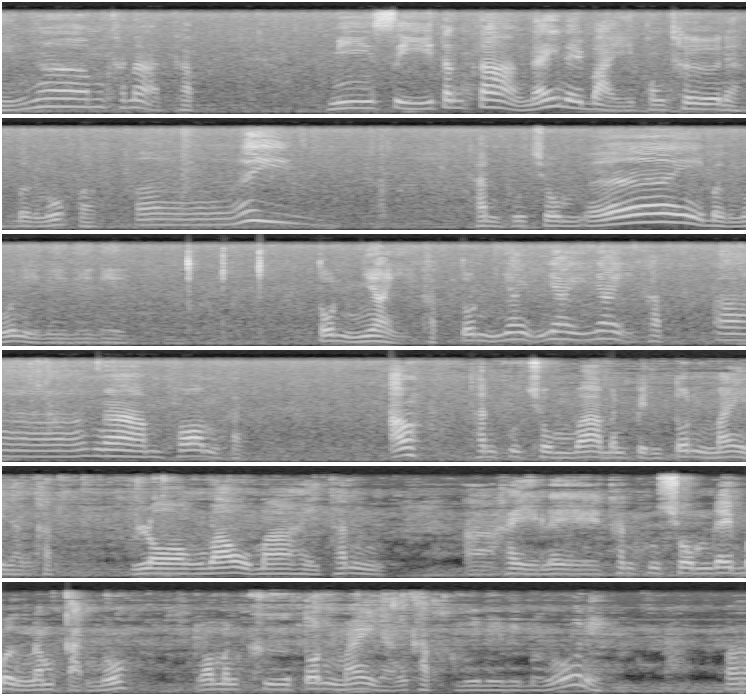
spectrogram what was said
นี่งามขนาดครับ มีสีต่างๆ ในในใบของเธอเนี่ยเบิ่งนู้ครับเอ้ยท่านผู้ชม เอ้ยเบิ่งนู้นนี่นี่นี่นี่ต้นใหญ่ครับ ต้นใหญ่ใหญ่ใหญ่ครับอ่างามพร้อมครับ เอาท่านผู้ชมว่ามันเป็นต้นไม้อย่างครับ ลองเว้ามาให้ท่านอ่าให้เลยท่านผู้ชมได้เบิ่งนำกันเนาะว่ามันคือต้นไม้อย่างครับนี่นี่นี่เบิ่งโน้นี่ปา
